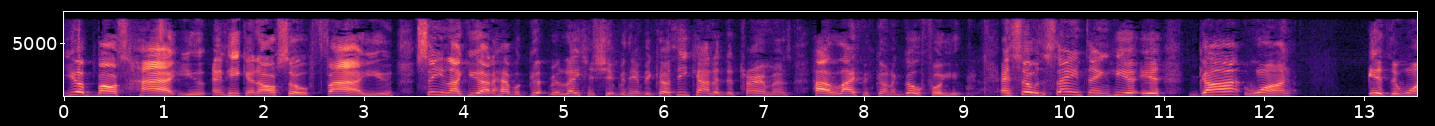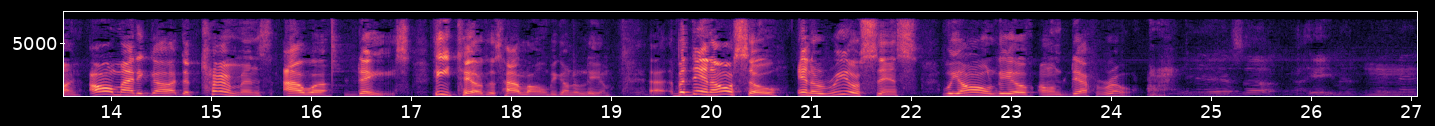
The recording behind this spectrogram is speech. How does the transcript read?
your boss hired you and he can also fire you, seem like you ought to have a good relationship with him because he kind of determines how life is going to go for you. And so the same thing here is God, one, is the one. Almighty God determines our days. He tells us how long we're going to live. Uh, but then also, in a real sense, we all live on death row. Yes, sir. I hear you, man.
